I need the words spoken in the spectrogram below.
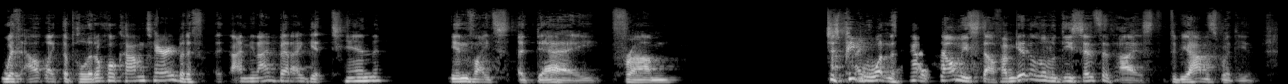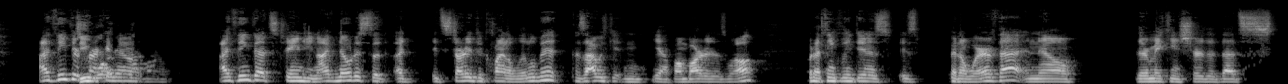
without like the political commentary. But if, I mean, I bet I get 10 invites a day from just people I, wanting to tell me stuff. I'm getting a little desensitized, to be honest with you. I think they're Do cracking down. I think that's changing. I've noticed that uh, it started to decline a little bit because I was getting yeah bombarded as well. But I think LinkedIn has is been aware of that, and now they're making sure that that's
